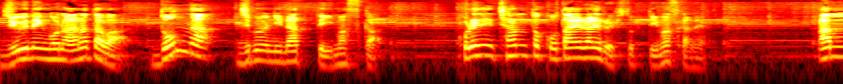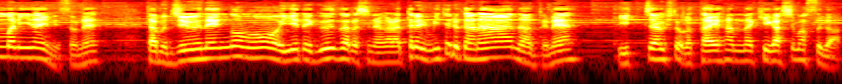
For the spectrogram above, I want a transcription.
?10 年後のあなたはどんな自分になっていますか？これにちゃんと答えられる人っていますかね？あんまりいないんですよね。多分10年後も家でグーザラしながらテレビ見てるかななんてね、言っちゃう人が大半な気がしますが、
